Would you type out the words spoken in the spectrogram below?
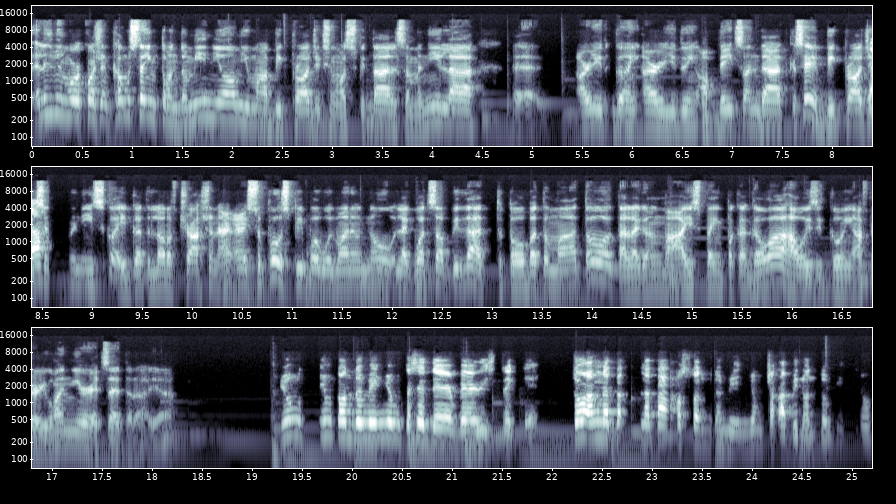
a little bit more question. Kamusta yung condominium, yung mga big projects, yung hospital sa Manila? Uh, are you going are you doing updates on that? Kasi big projects in Isko it got a lot of traction. I, I suppose people would want to know like what's up with that? Totoo ba itong mga to? Talagang maayos pa yung pagkagawa? How is it going after one year etc yeah. Yung yung condominium kasi they're very strict eh. So ang nat- natapos condominium tsaka binondominium.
